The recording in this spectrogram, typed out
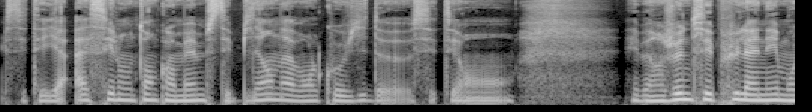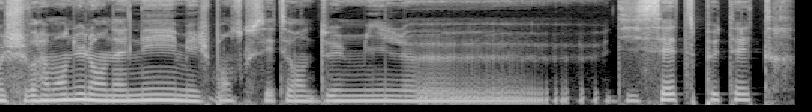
C'était il y a assez longtemps quand même, c'était bien avant le Covid, c'était en eh ben, je ne sais plus l'année. Moi, je suis vraiment nulle en année, mais je pense que c'était en 2017 peut-être.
